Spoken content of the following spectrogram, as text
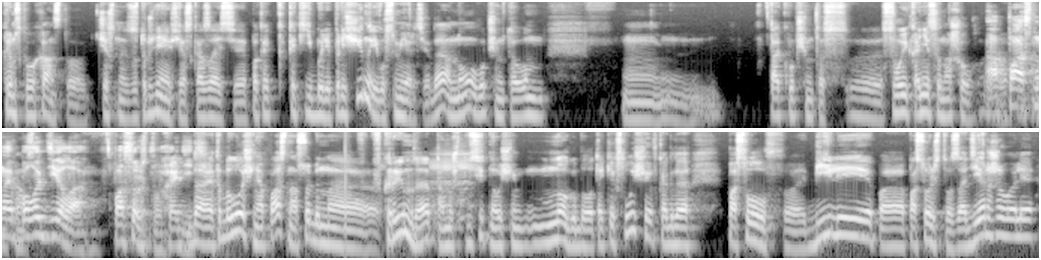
Крымского ханства. Честно, затрудняюсь я сказать, какие были причины его смерти, да, но, в общем-то, он так, в общем-то, э, свой конец и нашел. Опасное было дело в посольство ходить. Да, это было очень опасно, особенно в Крым, да, потому что действительно очень много было таких случаев, когда послов э, били, посольство задерживали,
